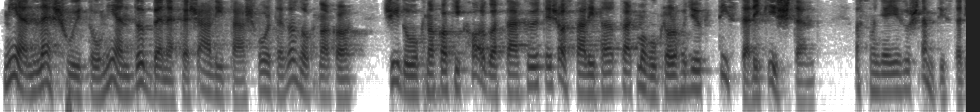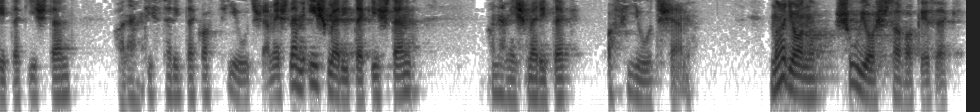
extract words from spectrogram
milyen lesújtó, milyen döbbenetes állítás volt ez azoknak a zsidóknak, akik hallgatták őt, és azt állították magukról, hogy ők tisztelik Istent. Azt mondja Jézus, nem tisztelitek Istent, ha nem tisztelitek a fiút sem. És nem ismeritek Istent, ha nem ismeritek a fiút sem. Nagyon súlyos szavak ezek.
